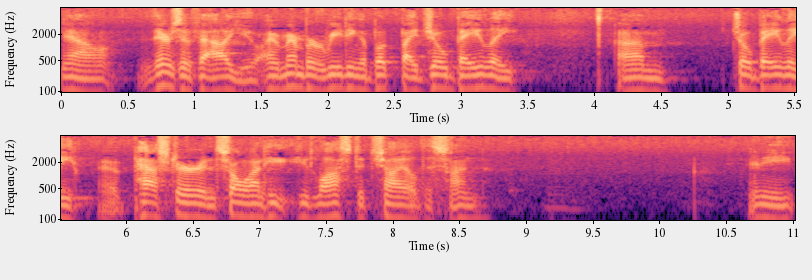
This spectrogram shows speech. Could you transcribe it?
Now, there's a value. I remember reading a book by Joe Bayly. Um, Joe Bayly, pastor and so on, he, he lost a child, a son. And he,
